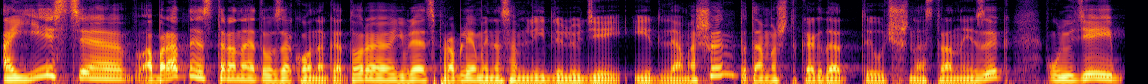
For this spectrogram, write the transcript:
А есть э, обратная сторона этого закона, которая является проблемой на самом деле и для людей, и для машин, потому что когда ты учишь иностранный язык, у людей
